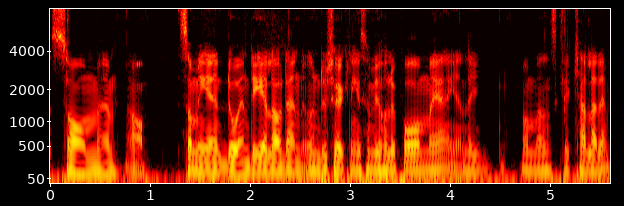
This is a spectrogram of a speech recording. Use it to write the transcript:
som, eh, ja, som är då en del av den undersökning som vi håller på med, eller vad man ska kalla det.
